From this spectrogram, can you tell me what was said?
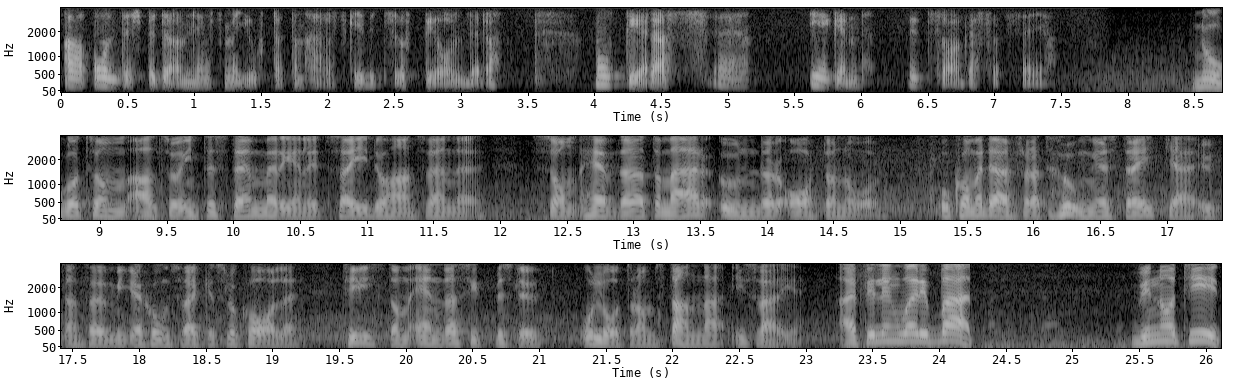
ah, åldersbedömning som har gjort att de här har skrivits upp i ålder då, mot deras eh, egen utsaga så att säga. Något som alltså inte stämmer enligt Said och hans vänner, som hävdar att de är under 18 år och kommer därför att hungerstrejka utanför Migrationsverkets lokaler tills de ändrar sitt beslut och låter dem stanna i Sverige. I feeling very bad. We not eat.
